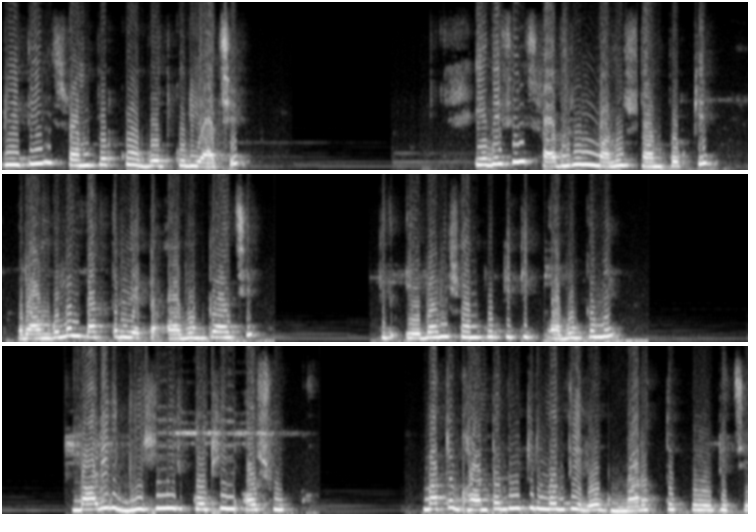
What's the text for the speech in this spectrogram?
প্রীতির সম্পর্ক বোধ করি আছে। এদেশের সাধারণ মানুষ সম্পর্কে রঙ্গলাল ডাক্তারের একটা অবজ্ঞা আছে। কিন্তু এবারই সম্পর্কে ঠিক অবজ্ঞা নেই। বাড়ির গৃহিণীর কঠিন অসুখ। মাত্র ঘণ্টা দুয়েকের মধ্যে রোগ মারাত্মক হয়ে উঠেছে।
